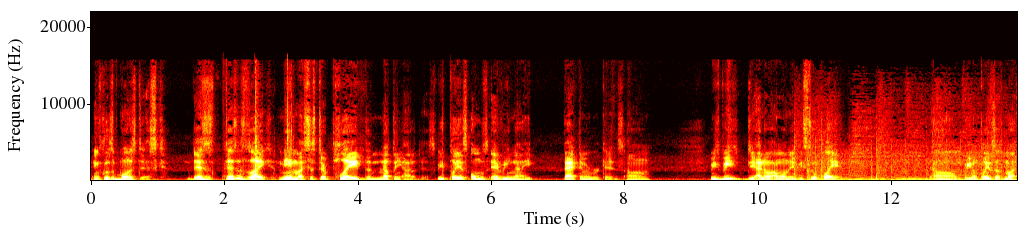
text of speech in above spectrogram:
includes a bonus disc. This this is like me and my sister played the nothing out of this. We play this almost every night back then we were kids. Um, we we I know I want to we still play it. Um, we don't play this as much,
